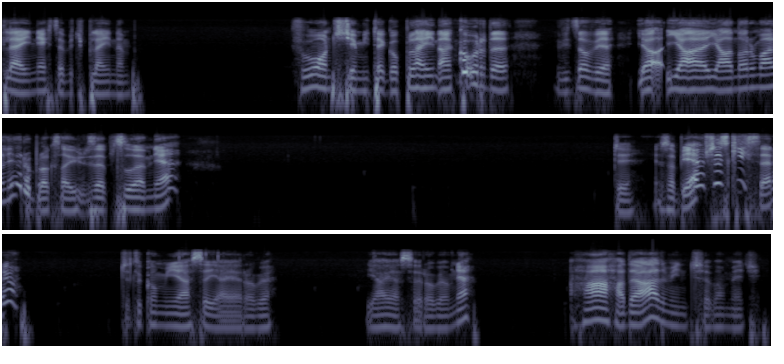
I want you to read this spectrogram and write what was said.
Play, nie chcę być planem. Wyłączcie mi tego plana, kurde. Widzowie, ja, ja, ja normalnie Robloxa już zepsułem, nie? Ty, ja zabiłem wszystkich? Serio? Czy tylko mi ja se jaja robię? Jaja se robią, nie? Aha, HD admin trzeba mieć.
